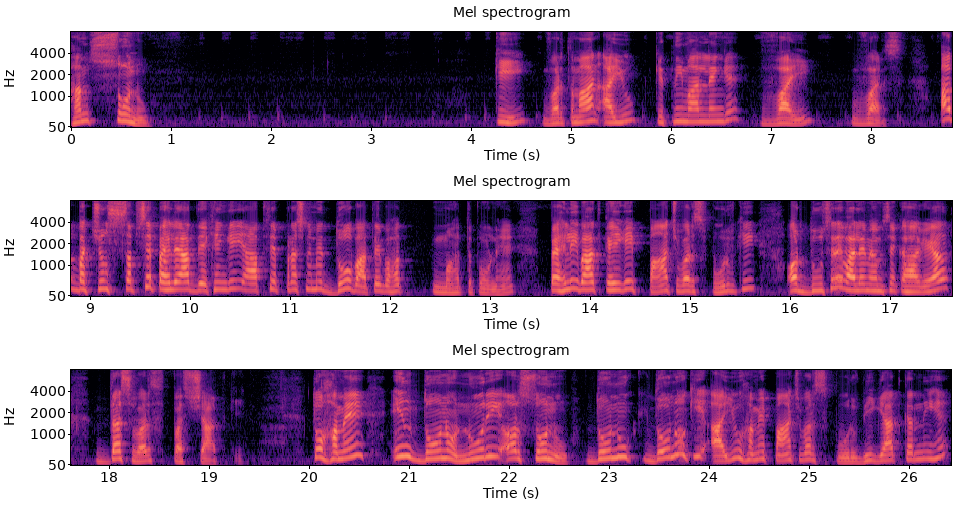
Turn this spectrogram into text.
हम सोनू की वर्तमान आयु कितनी मान लेंगे? वाई वर्ष। अब बच्चों, सबसे पहले आप देखेंगे, आपसे प्रश्न में दो बातें बहुत महत्वपूर्ण है। पहली बात कही गई पाँच वर्ष पूर्व की और दूसरे वाले में हमसे कहा गया दस वर्ष पश्चात की। तो हमें इन दोनों, नूरी और सोनू, दोनों दोनों की आयु हमें पाँच वर्ष पूर्व भी ज्ञात करनी है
